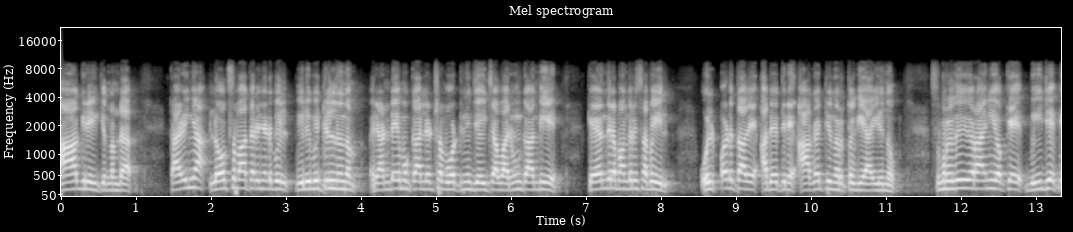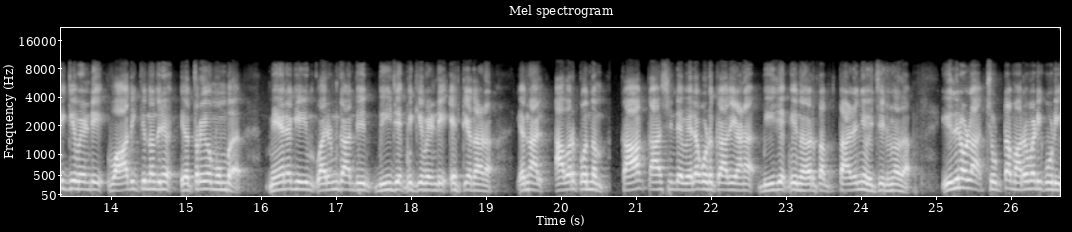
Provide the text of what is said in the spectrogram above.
ആഗ്രഹിക്കുന്നുണ്ട്. കഴിഞ്ഞ ലോക്സഭാ തെരഞ്ഞെടുപ്പിൽ പിലിഭിറ്റിൽ നിന്നും രണ്ടേ മുക്കാൽ ലക്ഷം വോട്ടിന് ജയിച്ച വരുൺ ഗാന്ധിയെ കേന്ദ്രമന്ത്രിസഭയിൽ ഉൾപ്പെടുത്താതെ അദ്ദേഹത്തിനെ അകറ്റി നിർത്തുകയായിരുന്നു. സ്മൃതി ഇറാനിയൊക്കെ ബി ജെ പിക്ക് വേണ്ടി വാദിക്കുന്നതിന് എത്രയോ മുമ്പ് മേനകയും വരുൺ ഗാന്ധിയും ബി ജെ പിക്ക് വേണ്ടി എത്തിയതാണ്. എന്നാൽ അവർക്കൊന്നും കാ കാശിന്റെ വില കൊടുക്കാതെയാണ് ബി ജെ പി നേതൃത്വം തഴഞ്ഞു വെച്ചിരുന്നത്. ഇതിനുള്ള ചുട്ട മറുപടി കൂടി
